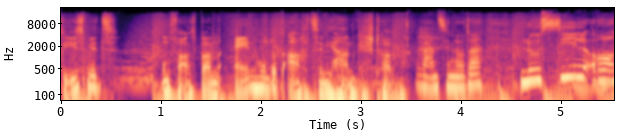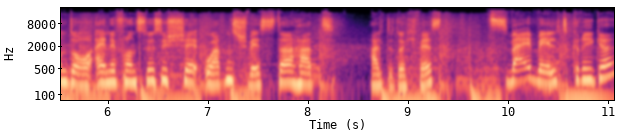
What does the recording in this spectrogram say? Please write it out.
Sie ist mit unfassbaren 118 Jahren gestorben. Wahnsinn, oder? Lucille Rondon, eine französische Ordensschwester, hat, haltet euch fest, zwei Weltkriege,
